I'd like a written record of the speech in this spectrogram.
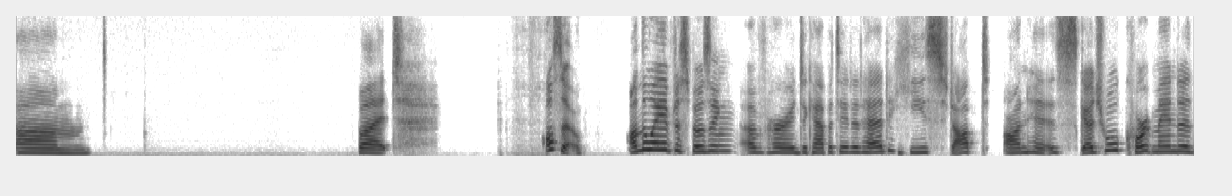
Um but also on the way of disposing of her decapitated head, he stopped on his scheduled court mandated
